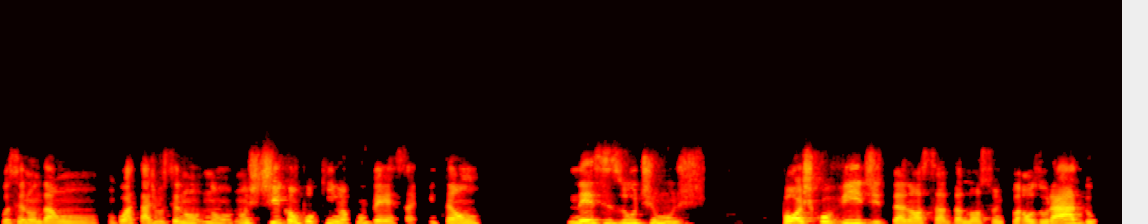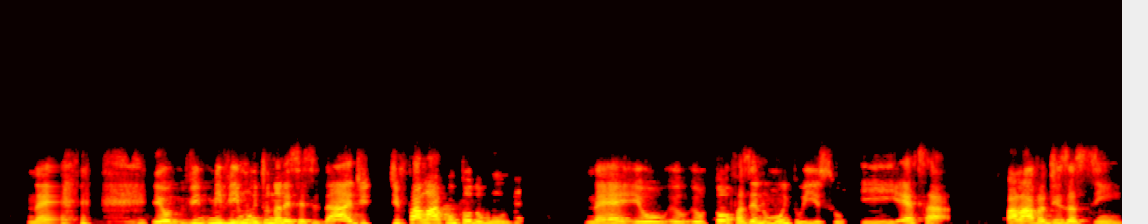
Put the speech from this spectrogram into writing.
você não dá um, um boa tarde, você não, não, não estica um pouquinho a conversa. Então, nesses últimos pós-Covid, da nossa, da nosso enclausurado, né? Eu vi, me vi muito na necessidade de falar com todo mundo, né? Eu eu estou fazendo muito isso e essa palavra diz assim:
